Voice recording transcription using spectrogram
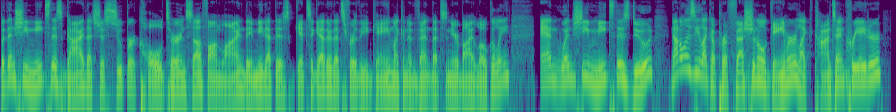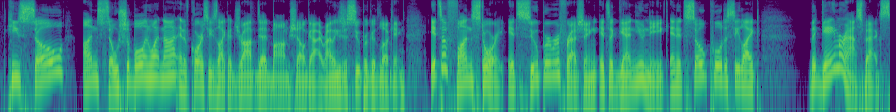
but then she meets this guy that's just super cold to her and stuff online. They meet at this get together that's for the game, like an event that's nearby locally. And when she meets this dude, not only is he like a professional gamer, like content creator, he's so unsociable and whatnot. And of course, he's like a drop dead bombshell guy, right? Like he's just super good looking. It's a fun story. It's super refreshing. It's again unique. And it's so cool to see like the gamer aspects.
